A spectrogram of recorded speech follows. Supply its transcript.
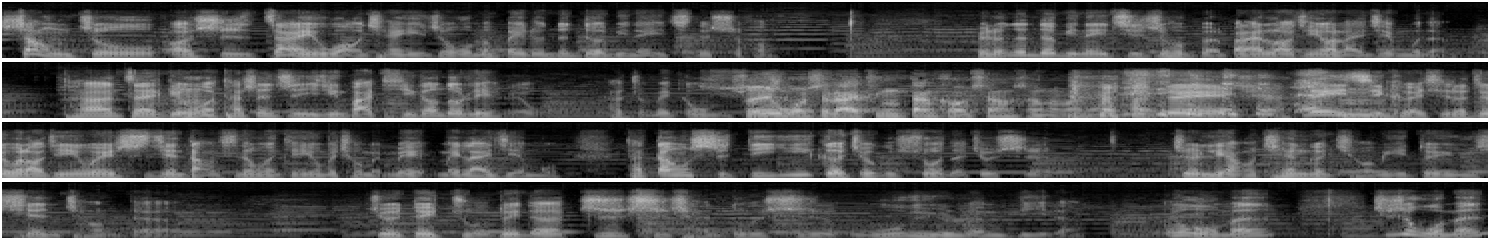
上周啊是再往前一周，我们北伦敦德比那一期的时候，北伦敦德比那一期之后，本本来老金要来节目的，他在给我，嗯他甚至已经把提纲都列给我了，他准备跟我们说所以我是来听单口相声的嘛。那一期 对 那一期嗯可惜了，最后老金因为时间档期的问题，因为我们球没没没来节目。他当时第一个就说的就是，这两千个球迷对于现场的就对主队的支持程度是无与伦比的。因为我们其实我们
